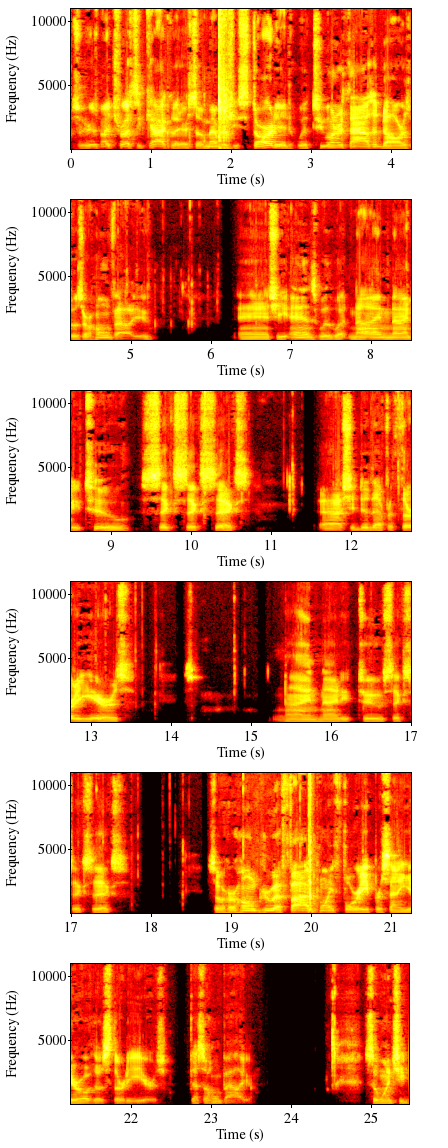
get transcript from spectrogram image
So here's my trusty calculator. So remember, she started with $200,000 was her home value. And she ends with what, 992,666. Uh, she did that for 30 years. 992,666. So her home grew at 5.48% a year over those 30 years. That's a home value. So when she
